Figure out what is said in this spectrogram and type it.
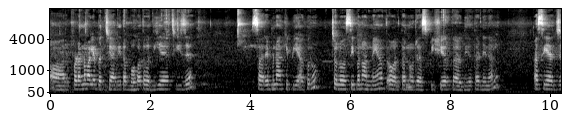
ਔਰ ਪੜਨ ਵਾਲੇ ਬੱਚਿਆਂ ਲਈ ਤਾਂ ਬਹੁਤ ਵਧੀਆ ਹੈ ਚੀਜ਼ ਹੈ। ਸਾਰੇ ਬਣਾ ਕੇ ਪੀਆ ਕਰੋ। ਚਲੋ, ਅਸੀਂ ਬਣਾਉਂਦੇ ਹਾਂ ਔਰ ਤੁਹਾਨੂੰ ਰੈਸਪੀ ਸ਼ੇਅਰ ਕਰਦੀ ਹਾਂ ਤੁਹਾਡੇ ਨਾਲ। ਅਸੀਂ ਅੱਜ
